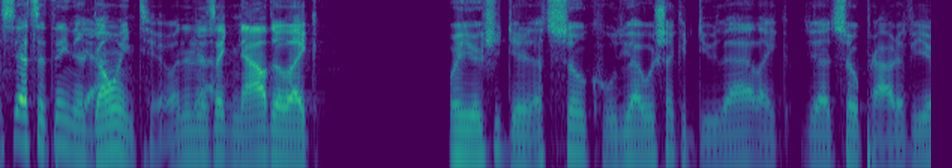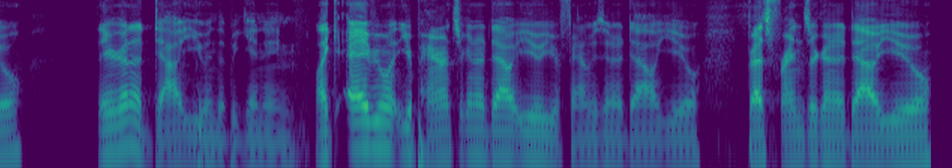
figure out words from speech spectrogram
see, that's the thing they're Yeah. going to, and then it's Yeah. like now they're like, "Wait, you actually did it? That's so cool, dude. I wish I could do that. Like, dude, I'm so proud of you." They're gonna doubt you in the beginning. Like everyone, your parents are gonna doubt you. Your family's gonna doubt you. Best friends are gonna doubt you.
